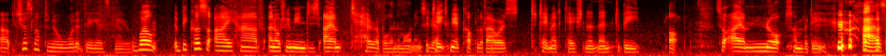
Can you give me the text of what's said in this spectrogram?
Uh, just love to know what a day is for you. well. Because I have an autoimmune disease, I am terrible in the mornings. It Yeah. takes me a couple of hours to take medication and then to be up. So I am not somebody who has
